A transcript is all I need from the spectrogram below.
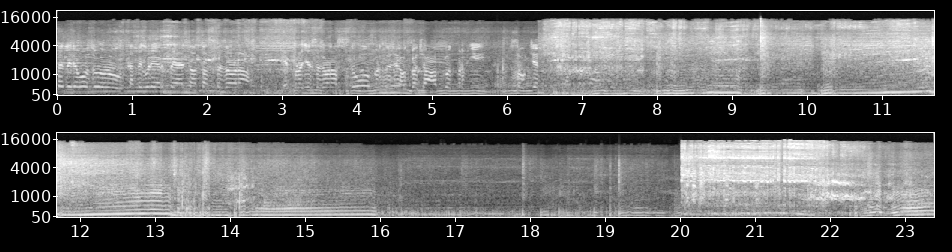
Usedli do vozu kategorie R5 a ta sezóna je pro ně sezóna snů, protože od začátku, od první soutěž jedou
